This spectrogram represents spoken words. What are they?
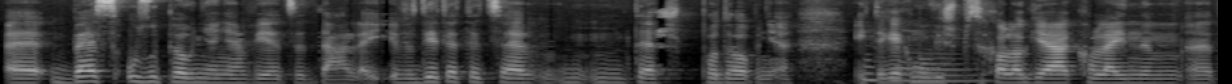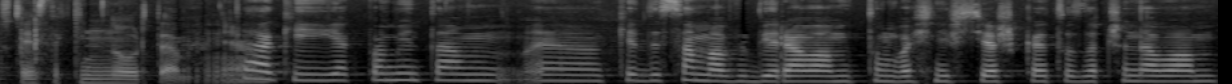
e, bez uzupełniania wiedzy dalej. W dietetyce mm, też podobnie. I tak jak mówisz, psychologia kolejnym e, tutaj jest takim nurtem. Nie? Tak, i jak pamiętam, e, kiedy sama wybierałam tą właśnie ścieżkę, to zaczynałam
